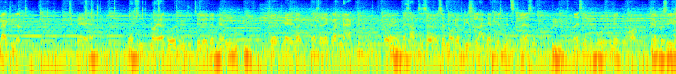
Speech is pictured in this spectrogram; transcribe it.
Mærkeligt, at... Ja, ja. Men jeg synes, når jeg er gået og lyttet til det i den her uge, mm. så jeg kan godt, altså, jeg kan godt mærke det. Øh, mm. Men samtidig så, så når det at blive så langt, at jeg bliver sådan lidt stresset. Mm. Stresset i mit hoved. Sådan lidt, oh. Ja, præcis.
